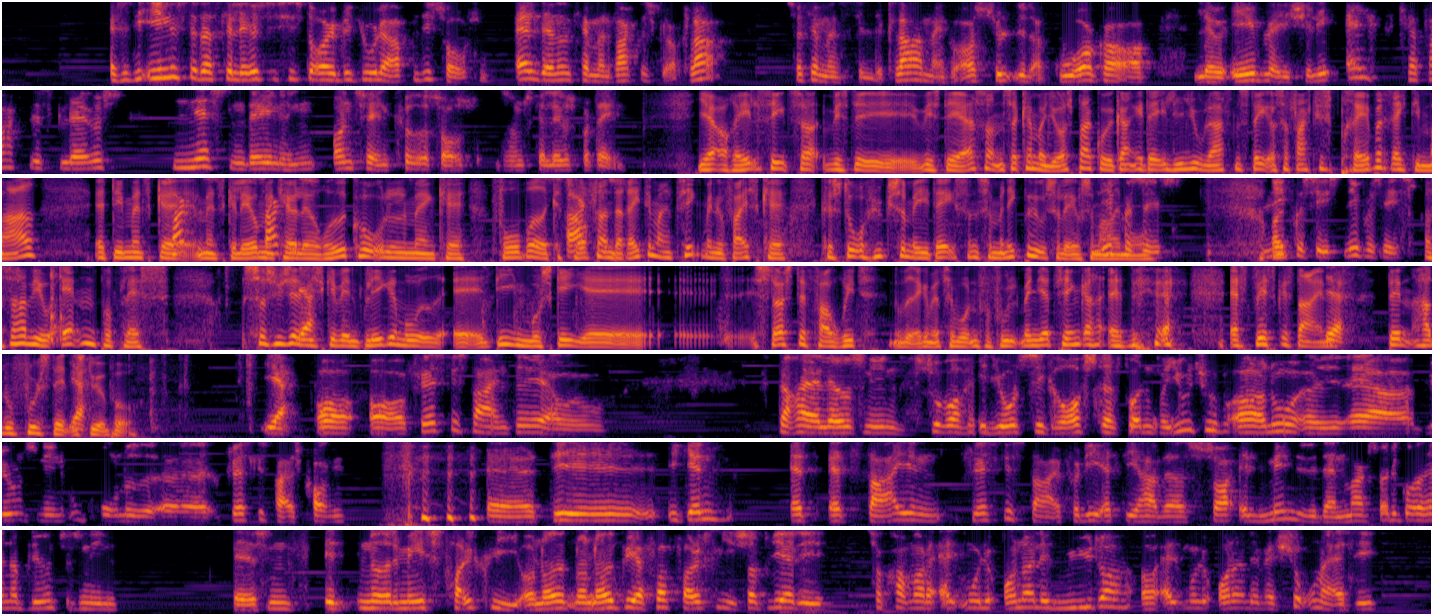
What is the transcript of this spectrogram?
Altså det eneste, der skal laves i sidste øjeblik juleaften, det er sovsen. Alt andet kan man faktisk gøre klar. Så kan man stille det klar. Man kan også sylte lidt agurker og lave æbler i gelé. Alt kan faktisk laves næsten dagen inden, undtagen kød og sovs, som skal laves på dagen. Ja, og reelt set, så hvis det, hvis det er sådan, så kan man jo også bare gå i gang i dag, lille juleaftensdag, og så faktisk præppe rigtig meget af det, man skal, sagtens, man skal lave. Man sagtens. kan jo lave rødkålen, man kan forberede kartoflerne, der er rigtig mange ting, man jo faktisk kan, kan stå og hygge sig med i dag, sådan, så man ikke behøver at lave så meget lige præcis. i morgen. Lige og, præcis, lige præcis. Og så har vi jo anden på plads. Så synes jeg, ja. at vi skal vende blikket mod øh, din måske øh, største favorit. Nu ved jeg ikke, om jeg tager munden for fuld, men jeg tænker, at, ja. at fiskestegen, ja. den har du fuldstændig ja. styr på. Ja, og, og flæskestegen, det er jo... Der har jeg lavet sådan en super idiotsikker opskrift på den på YouTube, og nu øh, er jeg blevet sådan en ukronet øh, flæskestegskonge. øh, det igen, at, at stege en flæskesteg, fordi at de har været så almindeligt i Danmark, så er det gået hen og blevet til sådan en øh, sådan et, noget af det mest folkelige, og noget, når noget bliver for folkeligt, så bliver det, så kommer der alt muligt underlige myter og alt muligt underlige versioner af det,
